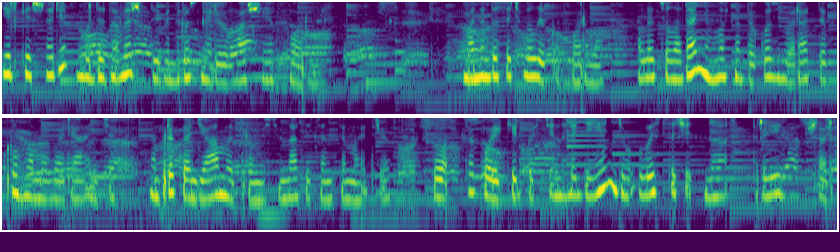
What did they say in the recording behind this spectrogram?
Кількість шарів буде залежати від розмірів вашої форми. У мене досить велика форма, але цю лазанью можна також збирати в круглому варіанті, наприклад, діаметром 18 см. То такої кількості інгредієнтів вистачить на 3 шари.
